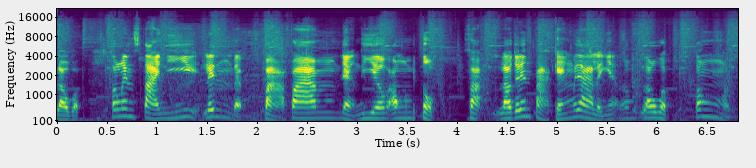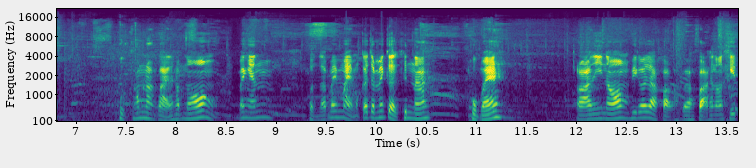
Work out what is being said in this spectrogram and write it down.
เราแบบต้องเล่นสไตล์นี้เล่นแบบป่าฟาร์มอย่างเดียวเอาเงินไปตบฝาเราจะเล่นป่าแก๊งไม่ได้อะไรเงี้ยเราแบบต้องฝึกทำหลากหลายครับน้องไม่งั้นผลลัพธ์ใหม่ๆมันก็จะไม่เกิดขึ้นนะ ถูกไหมอันนี้น้องพี่ก็อยากฝากฝากให้น้องคิด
